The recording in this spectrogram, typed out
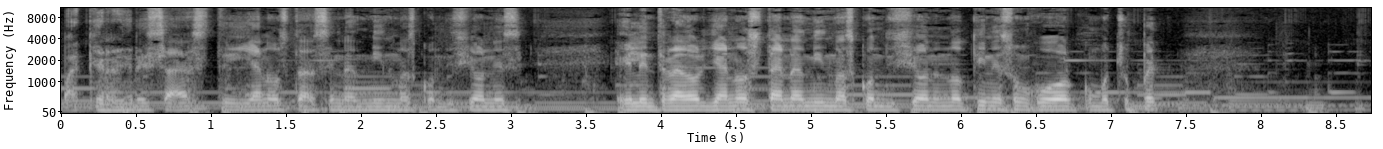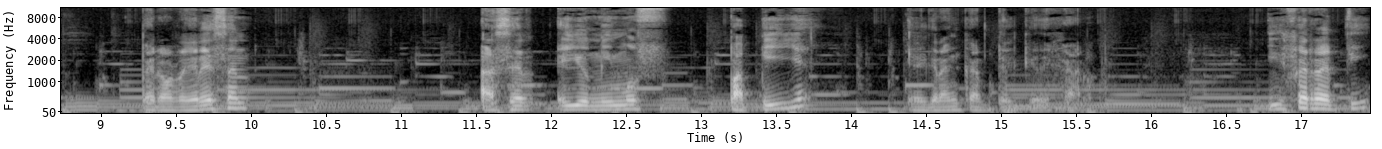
para que regresaste, ya no estás en las mismas condiciones. El entrenador ya no está en las mismas condiciones, no tienes un jugador como Chupet. Pero regresan a ser ellos mismos papilla el gran cartel que dejaron. Y Ferretti,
